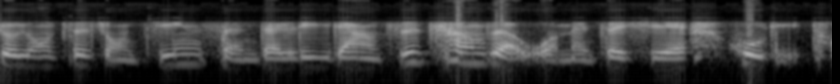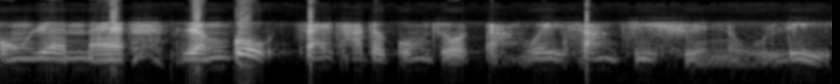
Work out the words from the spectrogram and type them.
就用这种精神的力量支撑着我们这些护理同仁们，能够在他的工作岗位上继续努力。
